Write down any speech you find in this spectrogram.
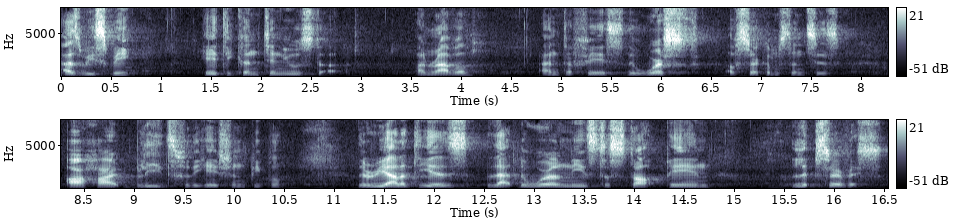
as we speak, Haiti continues to unravel and to face the worst of circumstances. Our heart bleeds for the Haitian people. The reality is that the world needs to stop paying lip service.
